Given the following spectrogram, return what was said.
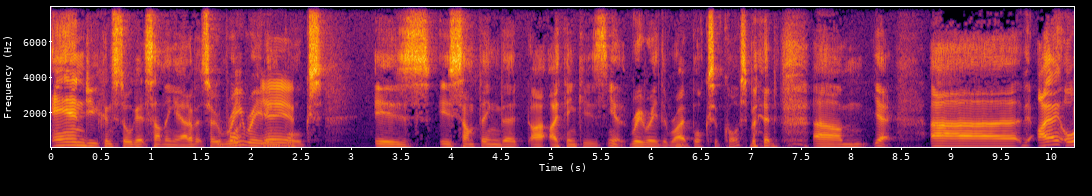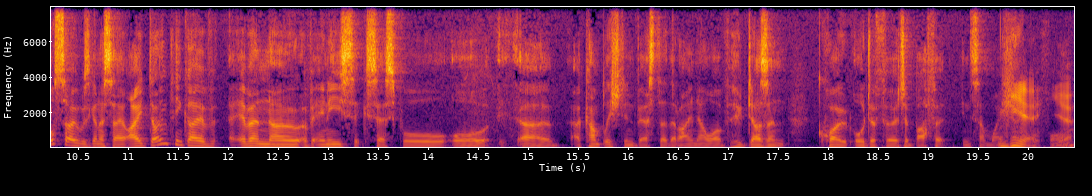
and you can still get something out of it. So rereading Yeah, yeah. books is is something that I, I think is you know reread the right books, of course, but um, yeah. Uh, I also was going to say I don't think I've ever know of any successful or uh, accomplished investor that I know of who doesn't quote or defer to Buffett in some way, shape, Yeah, or form. yeah.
